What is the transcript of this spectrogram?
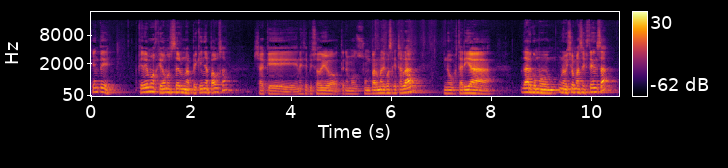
gente, queremos que vamos a hacer una pequeña pausa, ya que en este episodio tenemos un par más de cosas que charlar y nos gustaría dar como una visión más extensa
